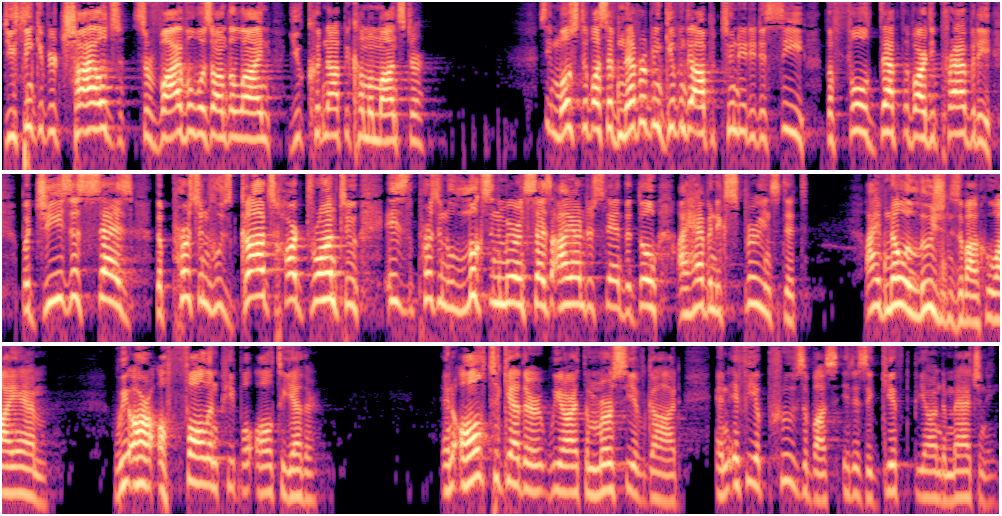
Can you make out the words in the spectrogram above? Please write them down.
Do you think if your child's survival was on the line, you could not become a monster? See, most of us have never been given the opportunity to see the full depth of our depravity. But Jesus says the person who's God's heart drawn to is the person who looks in the mirror and says, I understand that though I haven't experienced it, I have no illusions about who I am. We are a fallen people altogether. And altogether, we are at the mercy of God. And if He approves of us, it is a gift beyond imagining.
